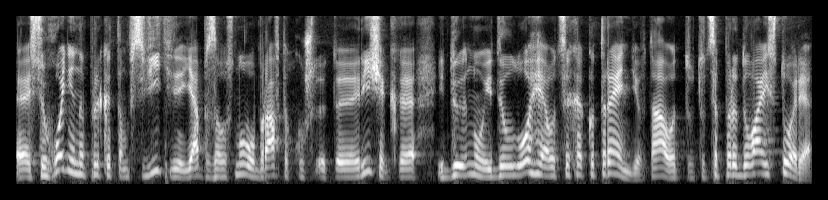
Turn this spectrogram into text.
е, сьогодні, наприклад, там в світі я б за основу брав таку ж е, річ, як е, іде, ну, ідеологія оцих екотрендів. Та? От, тобто це передова історія.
